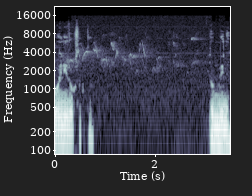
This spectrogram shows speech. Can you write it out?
कोई नहीं रोक सकता। तुम भी नहीं।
